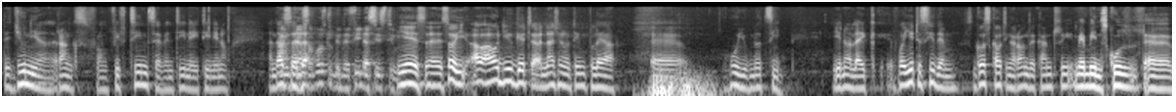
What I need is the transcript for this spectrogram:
the junior ranks from 15, 17, 18, you know. And that's and they're supposed to be the feeder system. Yes, uh, so how, how do you get a national team player uh, who you've not seen? You know, like for you to see them, go scouting around the country, maybe in school uh,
